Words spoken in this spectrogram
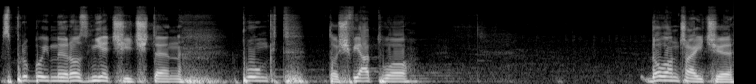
Spróbujmy rozniecić ten punkt, to światło. Dołączajcie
